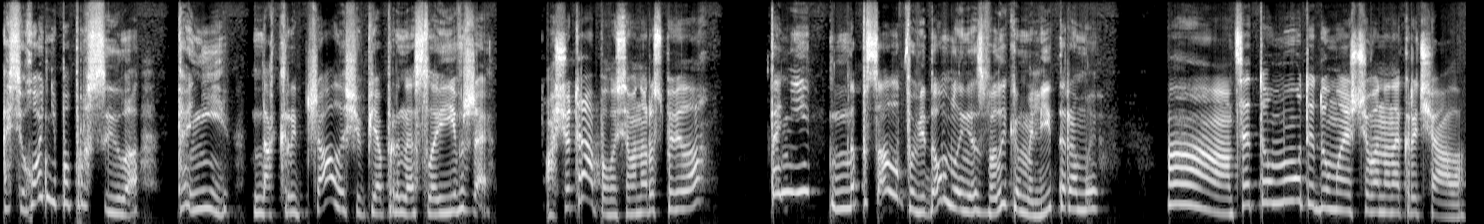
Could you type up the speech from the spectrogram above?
а сьогодні попросила. Та ні, накричала, щоб я принесла її вже. А що трапилося? Вона розповіла? Та ні, написала повідомлення з великими літерами. А, це тому ти думаєш, що вона накричала.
